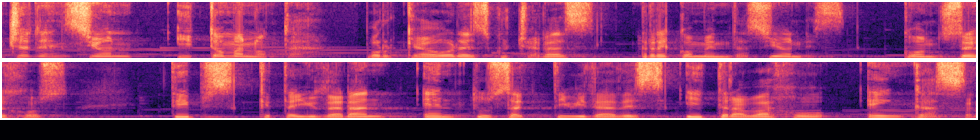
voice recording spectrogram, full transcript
Mucha atención y toma nota, porque ahora escucharás recomendaciones, consejos, tips que te ayudarán en tus actividades y trabajo en casa.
